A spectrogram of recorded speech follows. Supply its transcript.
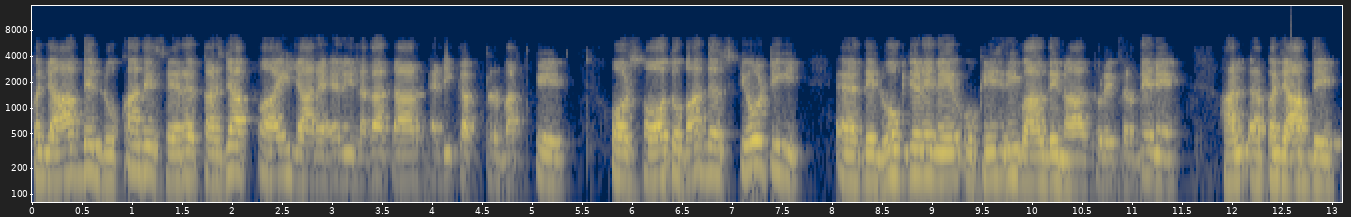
ਪੰਜਾਬ ਦੇ ਲੋਕਾਂ ਦੇ ਸਿਰ ਕਰਜ਼ਾ ਪਾਈ ਜਾ ਰਹੇ ਨੇ। ਲਗਾਤਾਰ ਹੈਲੀਕਾਪਟਰ ਵਰਤ ਕੇ ਔਰ 100 ਤੋਂ ਵੱਧ ਸਿਕਿਉਰਿਟੀ ਦੇ ਲੋਕ ਜਿਹੜੇ ਨੇ ਉਹ ਕੇਜਰੀਵਾਲ ਦੇ ਨਾਲ ਤੁਰੇ ਫਿਰਦੇ ਨੇ ਹਾਲ- ਪੰਜਾਬ ਦੇ।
